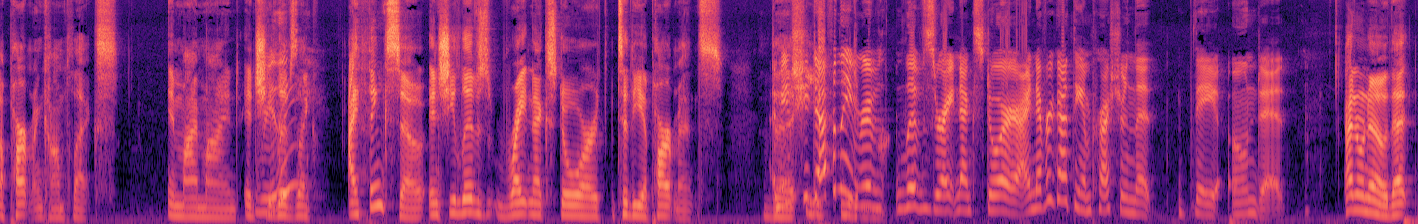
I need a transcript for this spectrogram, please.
apartment complex in my mind. And she Really? lives like I think so, and she lives right next door to the apartments. I mean, The she definitely riv- lives right next door. I never got the impression that they owned it. I don't know that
